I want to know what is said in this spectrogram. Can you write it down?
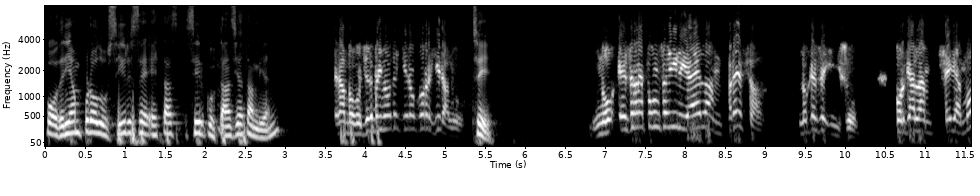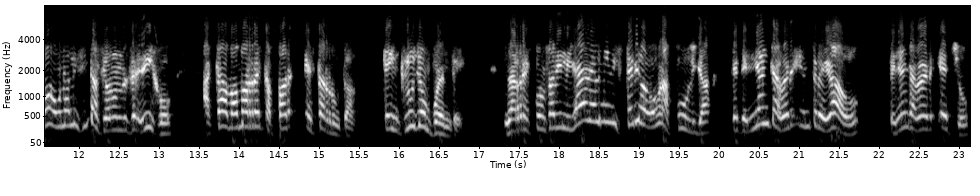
podrían producirse estas circunstancias también? Pero yo primero te quiero corregir algo. Sí. No es responsabilidad de la empresa lo que se hizo, porque se llamó a una licitación donde se dijo, acá vamos a recapar esta ruta, que incluye un puente. La responsabilidad del Ministerio de Obras Públicas, que tenían que haber entregado, tenían que haber hecho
